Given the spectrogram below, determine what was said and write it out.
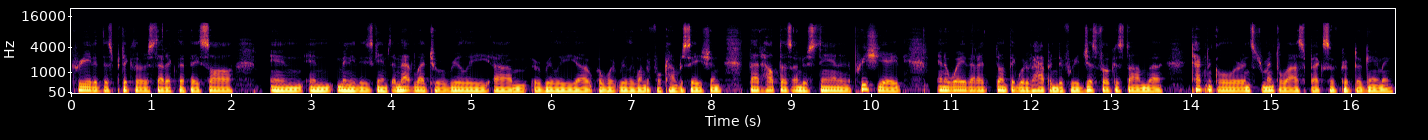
created this particular aesthetic that they saw in in many of these games, and that led to a really um, a really uh, a really wonderful conversation that helped us understand and appreciate in a way that I don't think would have happened if we had just focused on the technical or instrumental aspects of crypto gaming.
